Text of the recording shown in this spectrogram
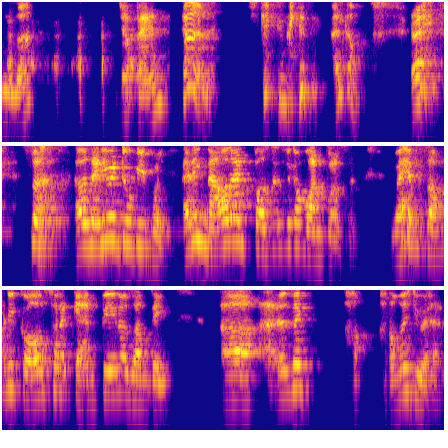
pune japan kahan hai? I'll come. Right? So I was anyway two people. I think now that person has become one person. Where if somebody calls for a campaign or something, uh, I was like, how, much do you have?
